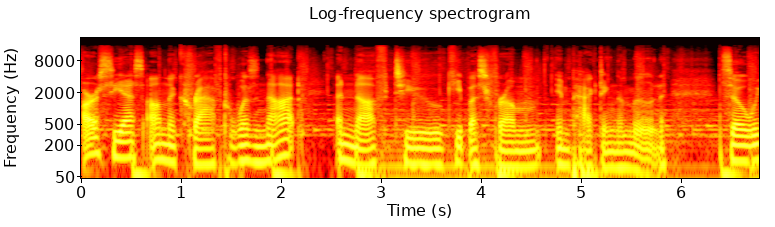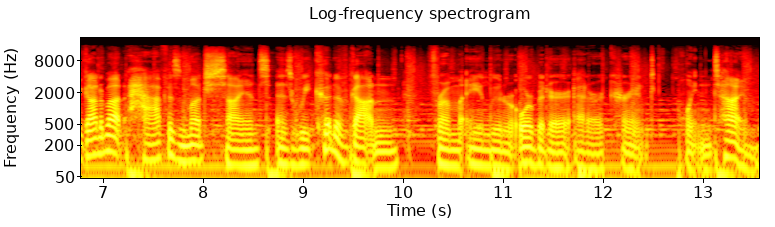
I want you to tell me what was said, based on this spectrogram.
RCS on the craft was not enough to keep us from impacting the moon. So we got about half as much science as we could have gotten from a lunar orbiter at our current point in time.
